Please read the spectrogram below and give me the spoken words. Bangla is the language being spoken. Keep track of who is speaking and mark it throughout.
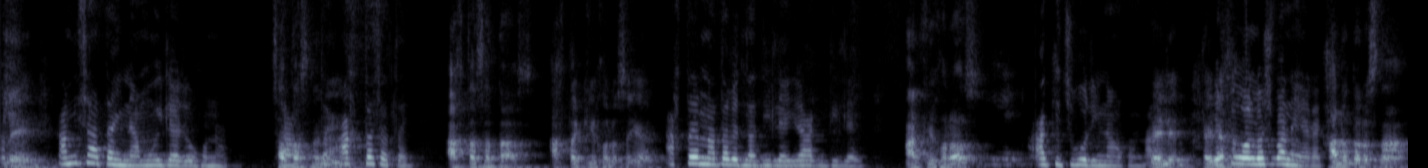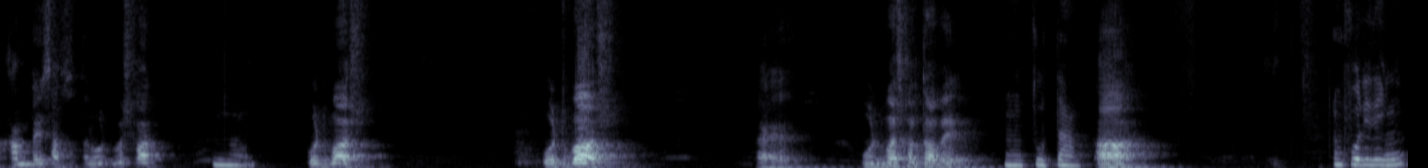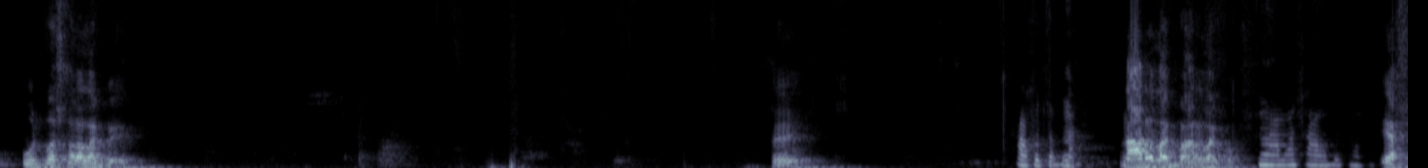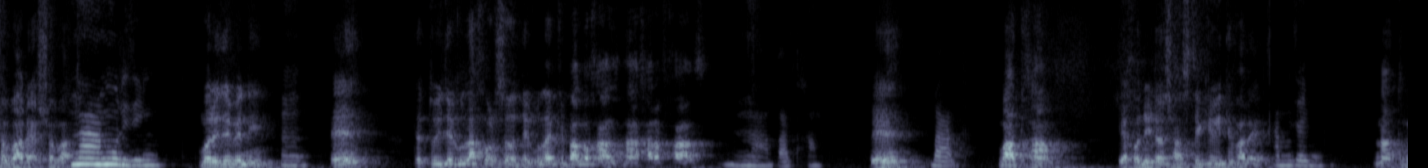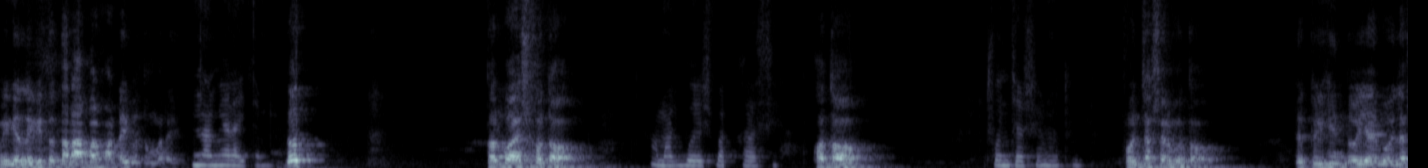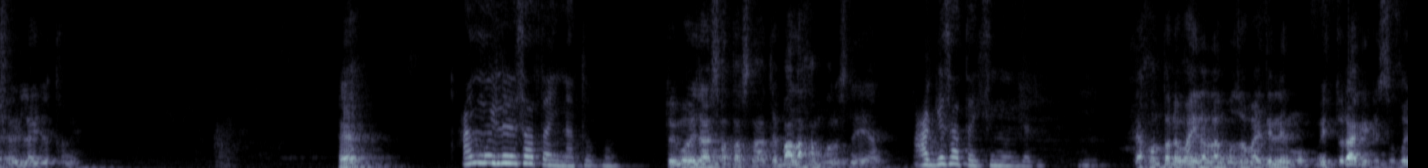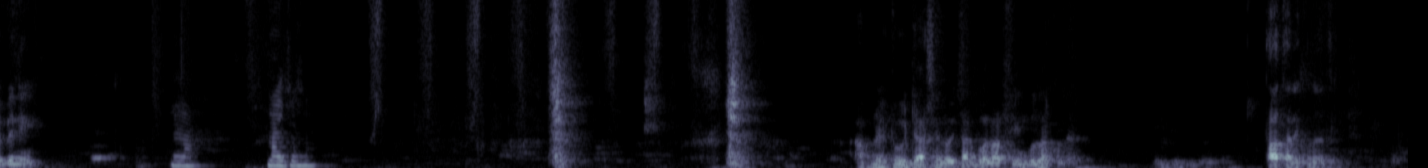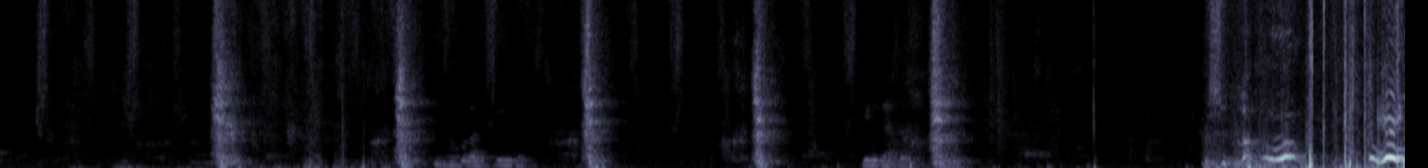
Speaker 1: তাহলে
Speaker 2: আমি সাতাই না মহিলার ওখানে
Speaker 1: সাতাশ না
Speaker 2: আখতা সাতাই।
Speaker 1: আখতা সাতাশ। আখতা কি খরচ
Speaker 2: আখতায় মাথা বেদনা দিলাই রাগ দিলাই।
Speaker 1: আর কি খরচ?
Speaker 2: আর কিছু করি না এখন। একটু অলস বানাই আর
Speaker 1: খানো দরস না। খানতেই সাতসত্তর উঠ বস কর উঠ বস। উঠ বস। হ্যাঁ? উঠ বস করতে হবে।
Speaker 2: তুরতাম। পরি দিই
Speaker 1: উঠ বস করা লাগবে। হ্যাঁ।
Speaker 2: আফতাম না।
Speaker 1: না আরও লাগবে আরও লাগবে।
Speaker 2: না আমার সাহস না।
Speaker 1: একশো বার একশো বার।
Speaker 2: না মরি দিই
Speaker 1: মরে যাবে নি? হ্যাঁ? তা তুই যেগুলা করছ এগুলা কি ভালো না খারাপ
Speaker 2: না বাদ খাম।
Speaker 1: হ্যাঁ?
Speaker 2: বাদ।
Speaker 1: বাদ খাম। এখন এটা শাস্তি কি হইতে পারে?
Speaker 2: আমি যাই
Speaker 1: না তুমি গেলে কি তো তারা আবার ফাটাইবে তোমারে।
Speaker 2: না আমি আর আইতাম।
Speaker 1: তোর বয়স কত?
Speaker 2: আমার বয়স বাক্কা আছে।
Speaker 1: কত?
Speaker 2: পঞ্চাশের মতো।
Speaker 1: পঞ্চাশের মতো? তে তুই হিন্দু ইয়াই মহিলা শরীলাই যথনে হ্যাঁ?
Speaker 2: আমি মহিলার সাতাই না তো।
Speaker 1: তুই মহিলা সাতাস না তে বালা খাম খরচ নেই
Speaker 2: আগে সাতাইছি মহিলার।
Speaker 1: এখন তোর মাইরালা মজো বাই দিলে মৃত্যুর আগে কিছু কইবে নি?
Speaker 2: না মাই জন্য
Speaker 1: আপনি একটু উঠে আসেন ওই তার গলার ফিংগুলা খুলেন। তাড়াতাড়ি খুলে দেন। বিসমিল্লাহ।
